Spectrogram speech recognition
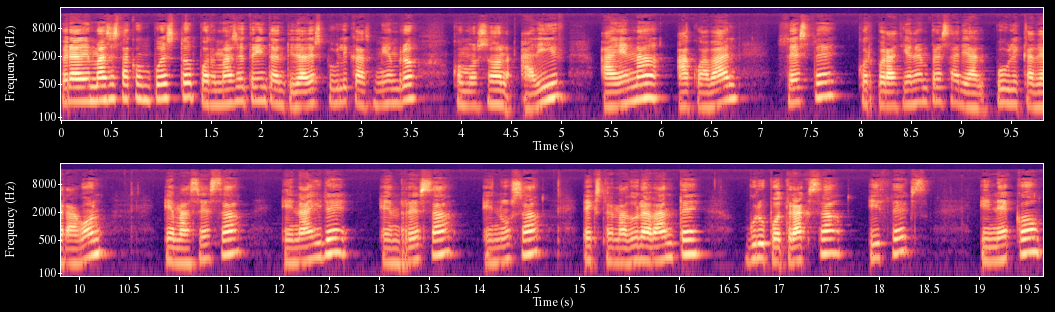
pero además está compuesto por más de 30 entidades públicas miembros como son ADIF, AENA, Aquaval, CESPE, Corporación Empresarial Pública de Aragón, EMASESA, ENAIRE, ENRESA, ENUSA, Extremadura Avante, Grupo Traxa, ICEX, INECO,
